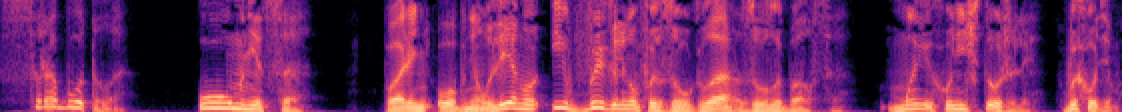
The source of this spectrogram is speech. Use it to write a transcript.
Сработало. Умница! Парень обнял Лену и, выглянув из-за угла, заулыбался. Мы их уничтожили. Выходим.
